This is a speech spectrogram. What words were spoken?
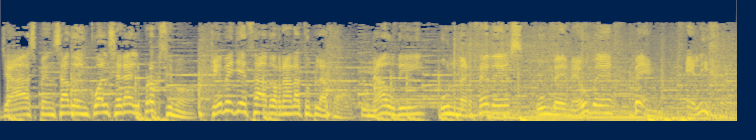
¿Ya has pensado en cuál será el próximo? ¿Qué belleza adornará tu plaza? ¿Un Audi? ¿Un Mercedes? ¿Un BMW? Ven, elige.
